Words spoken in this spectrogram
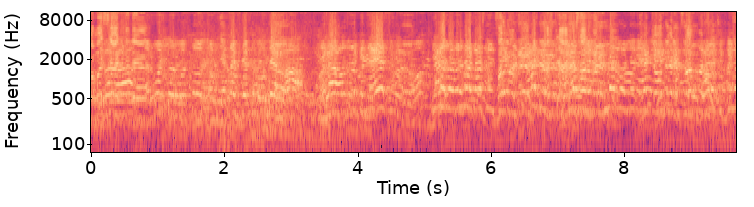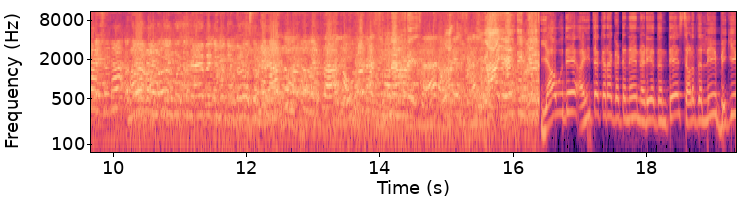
ಸಮಸ್ಯೆ ಆಗ್ತಿದೆ ಯಾವುದೇ ಅಹಿತಕರ ಘಟನೆ ನಡೆಯದಂತೆ ಸ್ಥಳದಲ್ಲಿ ಬಿಗಿ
